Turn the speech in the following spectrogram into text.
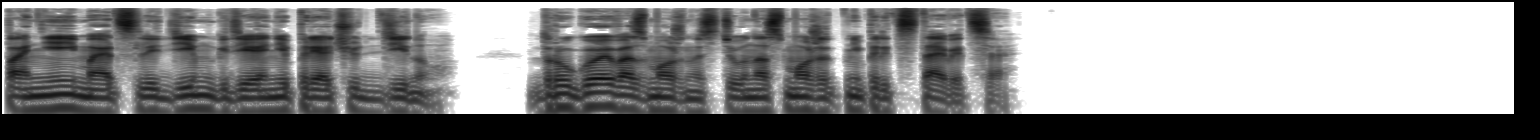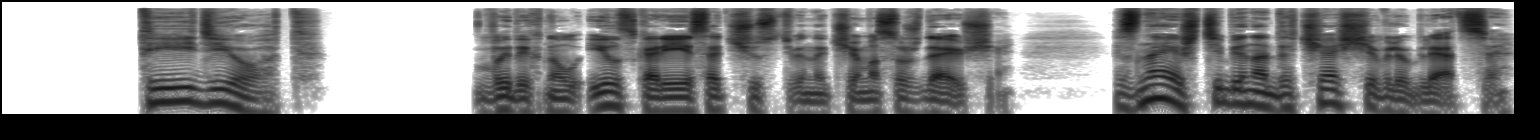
По ней мы отследим, где они прячут Дину. Другой возможности у нас может не представиться». «Ты идиот», — выдохнул Ил скорее сочувственно, чем осуждающе. «Знаешь, тебе надо чаще влюбляться,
